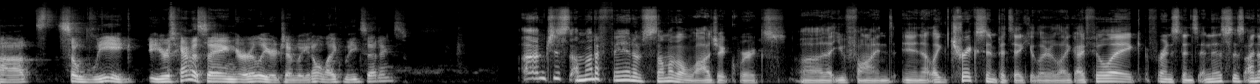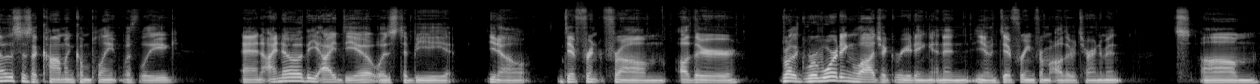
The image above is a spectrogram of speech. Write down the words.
Uh, so League, you were kind of saying earlier, Jimbo, you don't like League settings. I'm just I'm not a fan of some of the logic quirks uh, that you find in like tricks in particular. Like I feel like, for instance, and this is I know this is a common complaint with League, and I know the idea was to be you know different from other like rewarding logic reading and then you know differing from other tournaments. Um,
